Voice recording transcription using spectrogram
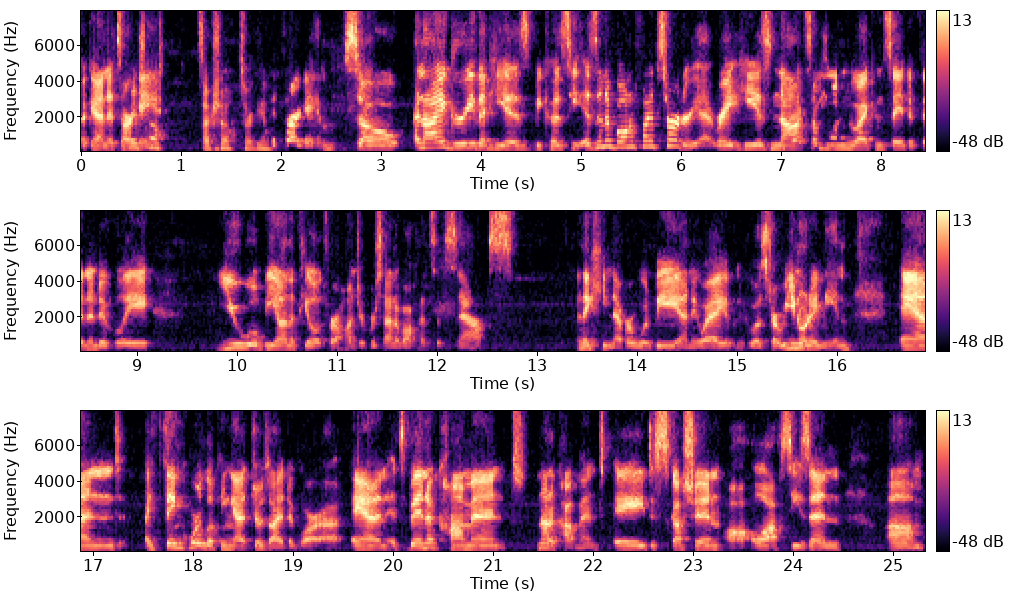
again, it's our game. Show. It's our show. It's our game. It's our game. So, and I agree that he is because he isn't a bona fide starter yet, right? He is not right. someone who I can say definitively you will be on the field for 100% of offensive snaps. I think he never would be anyway, even if he was starter. You know what I mean? And I think we're looking at Josiah DeGuara. And it's been a comment, not a comment, a discussion all off season um,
